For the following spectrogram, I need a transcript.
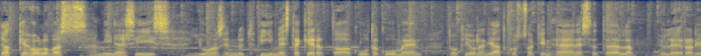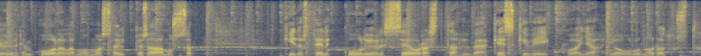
Jakke Holvas, minä siis juonsin nyt viimeistä kertaa kultakuumeen. Toki olen jatkossakin äänessä täällä Yle Radio 1 puolella, muun muassa Ykkösaamussa. Kiitos teille kuulijoille seurasta, hyvää keskiviikkoa ja joulun odotusta.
